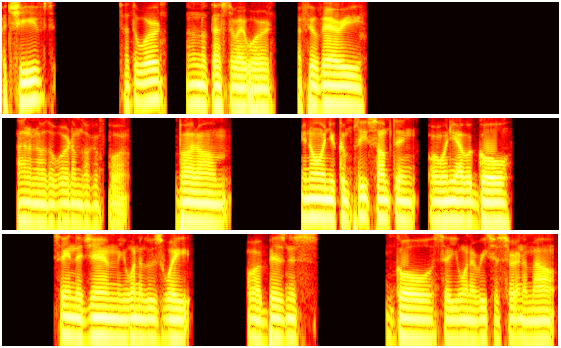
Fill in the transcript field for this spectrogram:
Achieved? Is that the word? I don't know if that's the right word. I feel very I don't know the word I'm looking for. But um you know when you complete something or when you have a goal, say in the gym you want to lose weight or a business goal, say you want to reach a certain amount,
